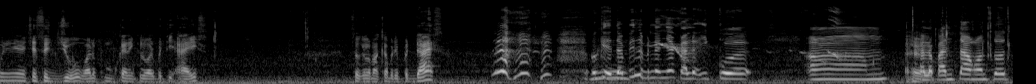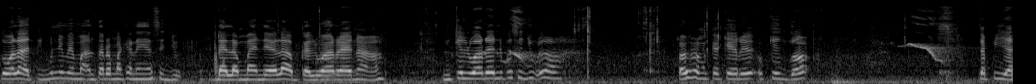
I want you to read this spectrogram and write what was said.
Ni macam sejuk walaupun bukan keluar peti ais. So kalau makan benda pedas, Okay, tapi sebenarnya kalau ikut um, kalau pantang orang tua-tua lah, timun ni memang antara makanan yang sejuk. Dalaman dia lah, bukan luaran lah. Mungkin luaran dia pun sejuk lah. Kalau saya makan carrot, okey juga. Tapi ya,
